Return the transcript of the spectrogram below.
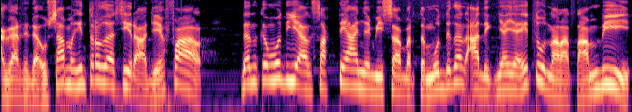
agar tidak usah menginterogasi Raja Val. Dan kemudian Sakti hanya bisa bertemu dengan adiknya yaitu Nala Tambi.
